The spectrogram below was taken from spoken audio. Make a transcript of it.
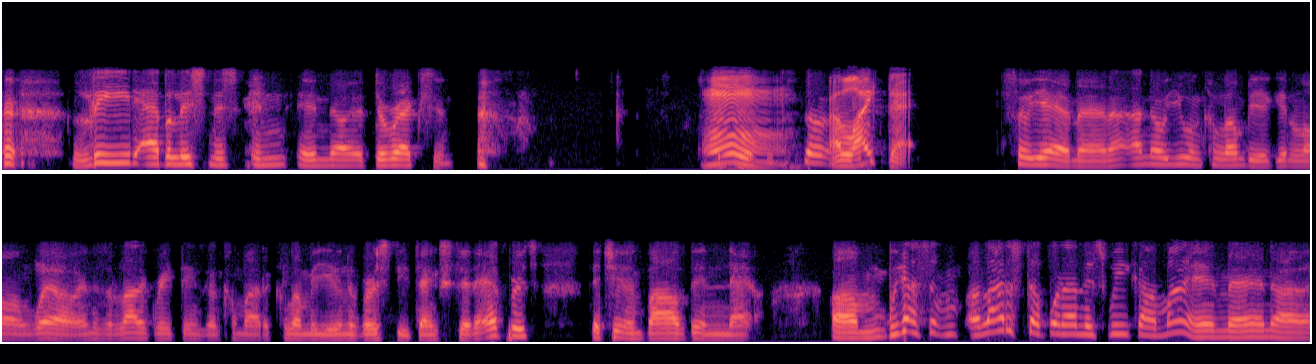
lead abolitionist in in uh, direction. mm, so, I like that. So yeah, man, I, I know you and Columbia are getting along well, and there's a lot of great things gonna come out of Columbia University thanks to the efforts that you're involved in now. Um, we got some a lot of stuff went on this week on my end, man. Uh,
